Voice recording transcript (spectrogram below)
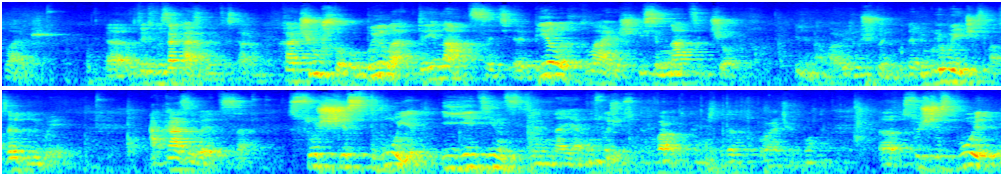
клавиш, э, вот если вы заказываете, скажем, хочу, чтобы было 13 белых клавиш и 17 черных, или наоборот, или что-нибудь, да, любые числа, абсолютно любые. Оказывается, существует и единственная, ну, с точностью поворота, конечно, да, тут поворачивать можно, э, существует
